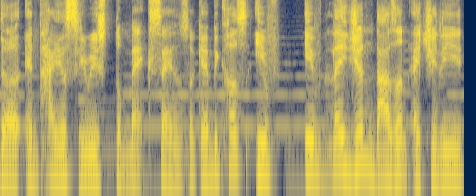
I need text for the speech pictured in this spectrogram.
the entire series to make sense. Okay, because if if Legend doesn't actually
